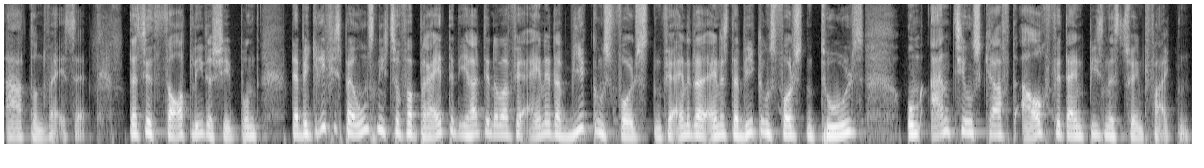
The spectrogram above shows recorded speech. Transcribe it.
Art und Weise. Das ist Thought Leadership und der Begriff ist bei uns nicht so verbreitet, ich halte ihn aber für eine der wirkungsvollsten, für eine der, eines der wirkungsvollsten Tools, um Anziehungskraft auch für dein Business zu entfalten.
